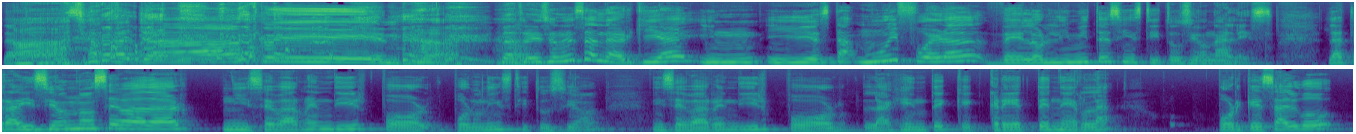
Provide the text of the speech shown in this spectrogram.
La ah, ya, Queen. la tradición es anarquía y, y está muy fuera de los límites institucionales. La tradición no se va a dar ni se va a rendir por, por una institución, ni se va a rendir por la gente que cree tenerla, porque es algo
